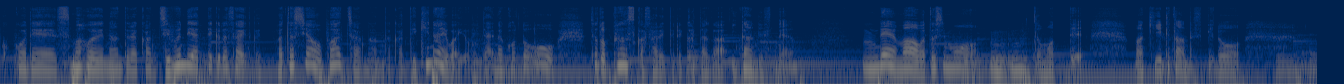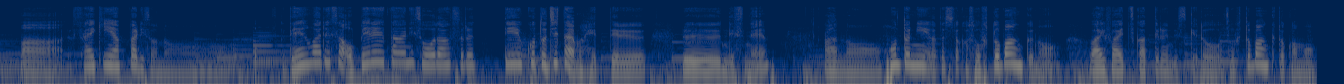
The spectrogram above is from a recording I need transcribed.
ここでスマホでなんたらか自分でやってくださいとか私はおばあちゃんなんだからできないわよみたいなことをちょっとプンスカされてる方がいたんですね。でまあ私もうんうんと思って、まあ、聞いてたんですけどまあ最近やっぱりその電話でさオペレーターに相談するっていうこと自体も減ってるんですね。あの本当に私とかソフトバンクの w i f i 使ってるんですけどソフトバンクとかも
